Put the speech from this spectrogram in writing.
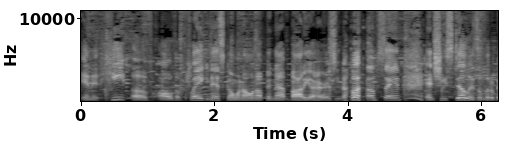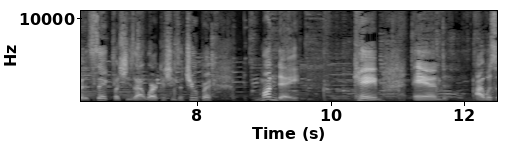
in the heat of all the plagueness going on up in that body of hers. You know what I'm saying? And she still is a little bit sick, but she's at work because she's a trooper. Monday came and I was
